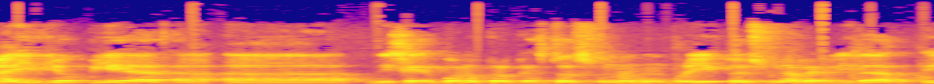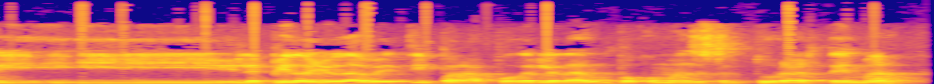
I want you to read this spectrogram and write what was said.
ahí dio pie a, Dije, bueno, creo que esto es un proyecto, es una realidad y, le pido ayuda a Betty para poderle dar un poco más de estructura al tema.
